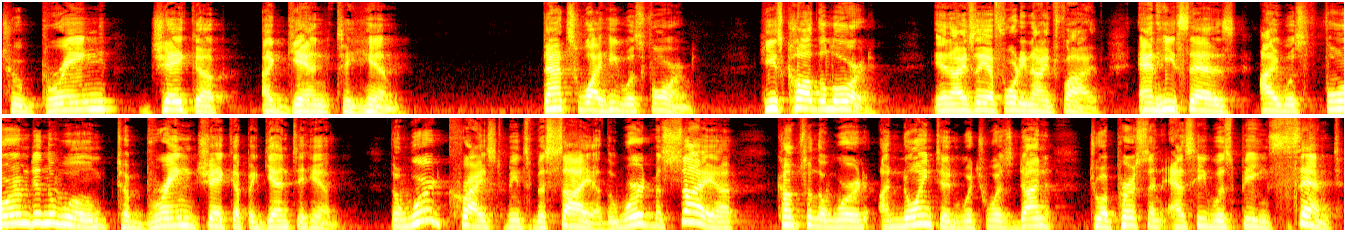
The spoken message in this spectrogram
to bring Jacob again to him. That's why he was formed. He's called the Lord in Isaiah 49 5. And he says, I was formed in the womb to bring Jacob again to him. The word Christ means Messiah. The word Messiah comes from the word anointed, which was done to a person as he was being sent.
